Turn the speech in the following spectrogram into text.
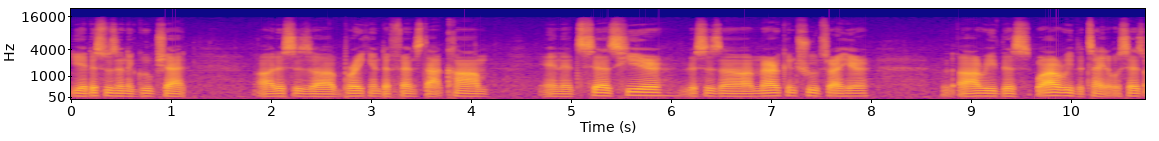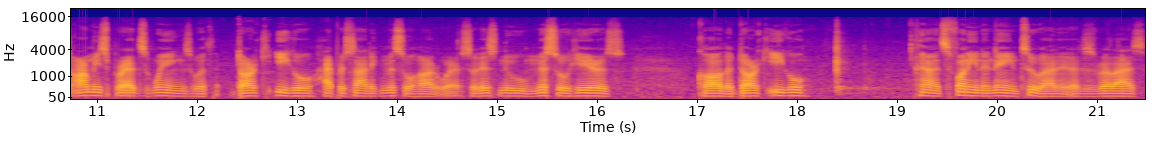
yeah, this was in the group chat. Uh, this is uh, breakingdefense.com, and it says here, this is uh, American troops right here. I'll read this. Well, I'll read the title. It says Army spreads wings with Dark Eagle hypersonic missile hardware. So this new missile here is called the Dark Eagle. it's funny in the name too. I, I just realized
